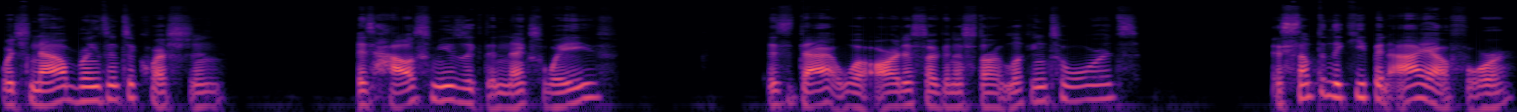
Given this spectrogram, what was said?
which now brings into question is house music the next wave? Is that what artists are going to start looking towards? It's something to keep an eye out for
